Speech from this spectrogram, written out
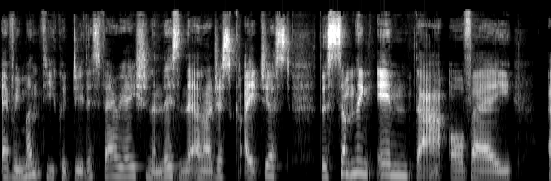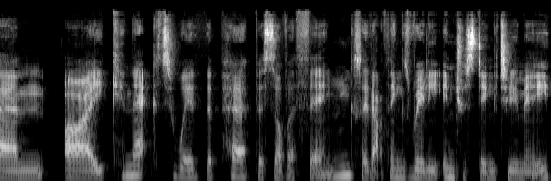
every month. You could do this variation and this and that. And I just, it just, there's something in that of a um, I connect with the purpose of a thing, so that thing's really interesting to me,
